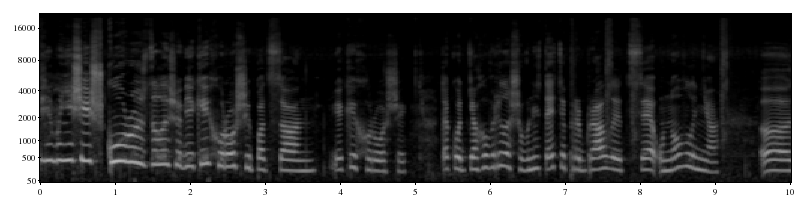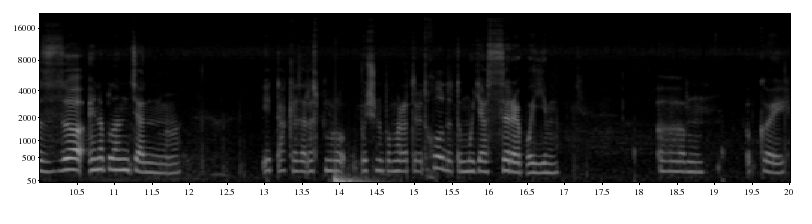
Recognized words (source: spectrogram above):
він мені ще й шкуру залишив. Який хороший пацан. Який хороший. Так от, я говорила, що вони, здається, прибрали це оновлення е, з інопланетянами. І так, я зараз помру, почну помирати від холоду, тому я сире поїм. Ем, окей.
